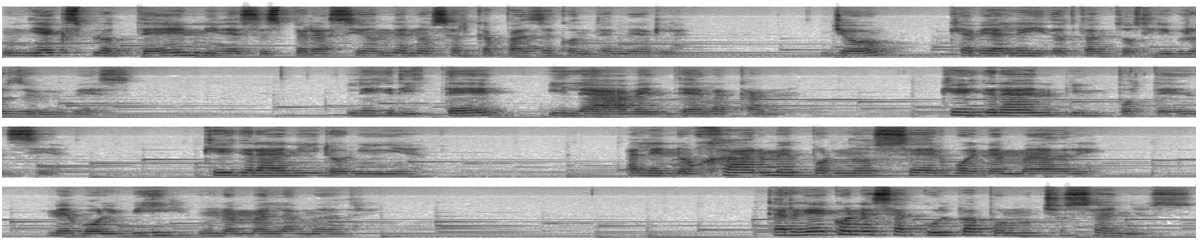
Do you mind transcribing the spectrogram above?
Un día exploté en mi desesperación de no ser capaz de contenerla. Yo, que había leído tantos libros de bebés. Le grité y la aventé a la cama. Qué gran impotencia, qué gran ironía. Al enojarme por no ser buena madre, me volví una mala madre. Cargué con esa culpa por muchos años.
